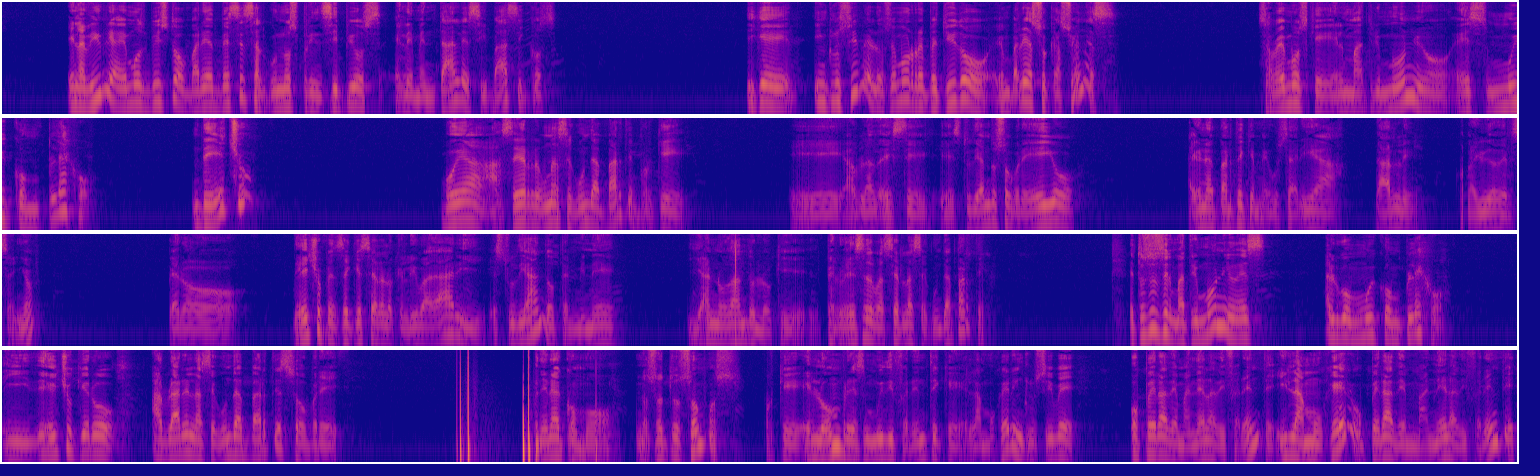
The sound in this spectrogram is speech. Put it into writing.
en la Biblia hemos visto varias veces algunos principios elementales y básicos y que inclusive los hemos repetido en varias ocasiones. Sabemos que el matrimonio es muy complejo. De hecho, voy a hacer una segunda parte porque eh, hablando, este, estudiando sobre ello, hay una parte que me gustaría darle con la ayuda del Señor. Pero de hecho pensé que eso era lo que le iba a dar y estudiando terminé ya no dando lo que, pero esa va a ser la segunda parte. Entonces el matrimonio es algo muy complejo y de hecho quiero hablar en la segunda parte sobre manera como nosotros somos, porque el hombre es muy diferente que la mujer, inclusive opera de manera diferente y la mujer opera de manera diferente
